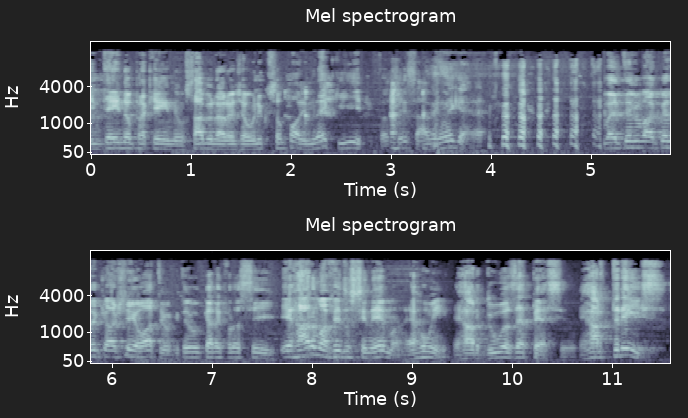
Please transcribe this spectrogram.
Entendam, pra quem não sabe, o Naranja é o único São Paulino da equipe, então vocês sabem como é que é, né? Mas teve uma coisa que eu achei ótima, que teve um cara que falou assim: errar uma vez no cinema é ruim, errar duas é péssimo, errar três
